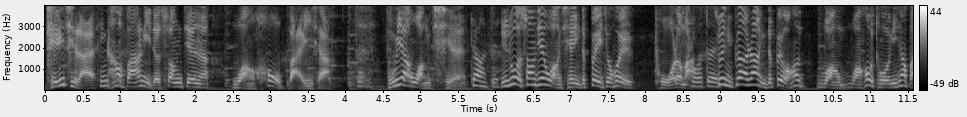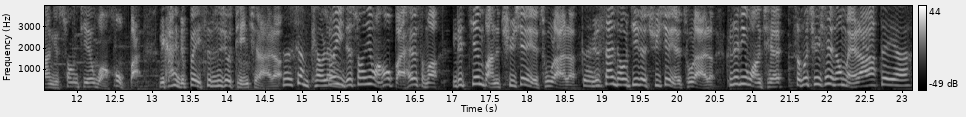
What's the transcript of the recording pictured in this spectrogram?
挺起来，然后把你的双肩呢往后摆一下，对，不要往前，这样子。你如果双肩往前，你的背就会。驼了嘛，所以你不要让你的背往后往往后驼，你要把你的双肩往后摆，你看你的背是不是就挺起来了？那这很漂亮。所以你的双肩往后摆，还有什么？你的肩膀的曲线也出来了，对，你的三头肌的曲线也出来了。可是你往前，什么曲线都没啦。对呀，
